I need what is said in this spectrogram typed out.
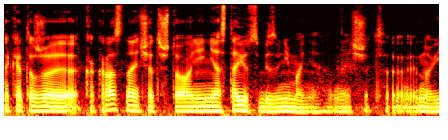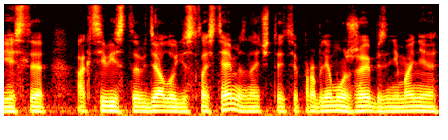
Так это же как раз значит, что они не остаются без внимания. Значит, э, ну, если активисты в диалоге с властями, значит, эти проблемы уже без внимания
